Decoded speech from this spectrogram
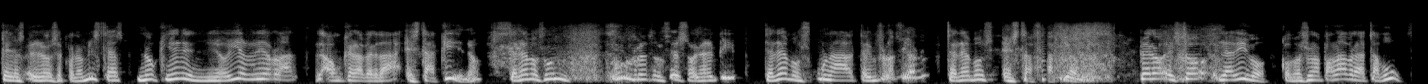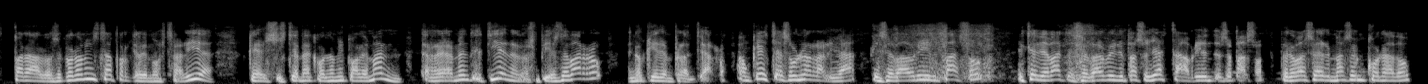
que los, economistas no quieren ni oír ni hablar, aunque la verdad está aquí, ¿no? Tenemos un, un retroceso en el PIB, tenemos una alta inflación, tenemos estaflación. Pero esto, ya digo, como es una palabra tabú para los economistas, porque demostraría que el sistema económico alemán realmente tiene los pies de barro, no quieren plantearlo. Aunque esta es una realidad que se va a abrir paso este debate se va a abrir paso, ya está abriendo ese paso, pero va a ser más enconado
